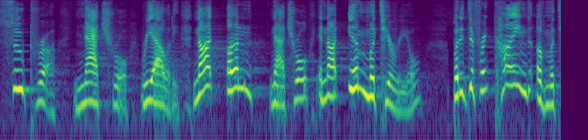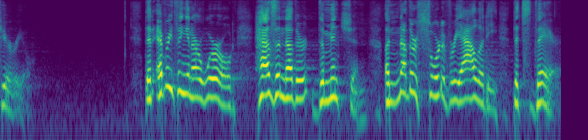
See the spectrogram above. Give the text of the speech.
supranatural reality. Not unnatural and not immaterial, but a different kind of material. That everything in our world has another dimension, another sort of reality that's there.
